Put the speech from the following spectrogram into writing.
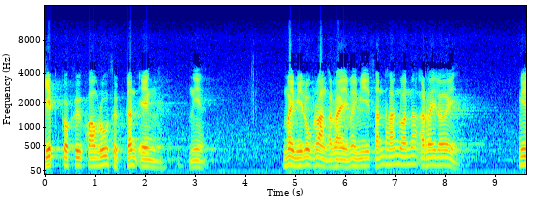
จิตก็คือความรู้สึกนั่นเอง เนี่ย ไม่มีรูปร่างอะไร ไม่มีสันฐานวันนะอะไรเลย มี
